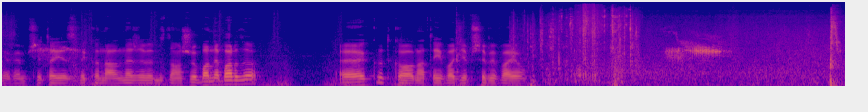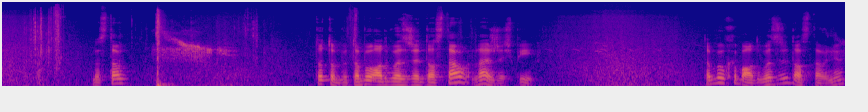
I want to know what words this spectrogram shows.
Nie wiem, czy to jest wykonalne, żebym zdążył, bo one bardzo e, krótko na tej wodzie przebywają. Dostał? To, to, to był odgłos, że dostał? Leży, śpi. To był chyba odgłos, że dostał, nie?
